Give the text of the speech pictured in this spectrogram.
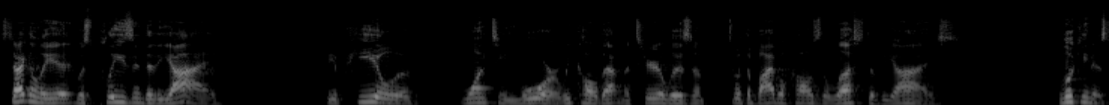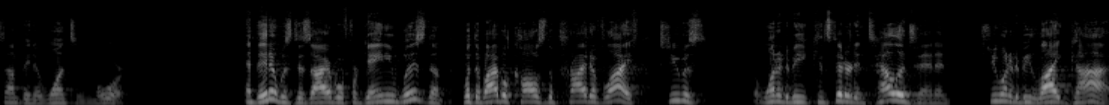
Secondly, it was pleasing to the eye, the appeal of wanting more. We call that materialism. It's what the Bible calls the lust of the eyes, looking at something and wanting more. And then it was desirable for gaining wisdom, what the Bible calls the pride of life. She was wanted to be considered intelligent and she wanted to be like God.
